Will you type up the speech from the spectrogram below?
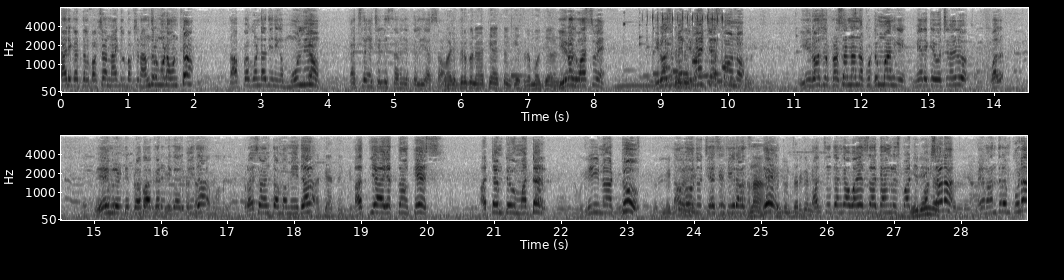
కార్యకర్తల పక్షాన నాయకుల పక్షాన అందరం కూడా ఉంటాం. తప్పకుండా దీనికి మూల్యం ఖచ్చితంగా చెల్లిస్తారని చెప్పి తెలియజేస్తాం హత్యాయత్నం కేసు నమోదు ఈ రోజు వాస్తవే ఈ రోజు మేము డిమాండ్ చేస్తా ఉన్నాం. ఈ రోజు ప్రసన్న కుటుంబానికి మీదకి వచ్చిన వాళ్ళ వేమిరెడ్డి ప్రభాకర్ రెడ్డి గారి మీద ప్రశాంతమ్మ మీద హత్యాయత్నం case. Attempt of murder three nought two నమోదు చేసి తీరాల్సిందే. ఖచ్చితంగా వైఎస్ఆర్ కాంగ్రెస్ పార్టీ పక్షాన మేమందరం కూడా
